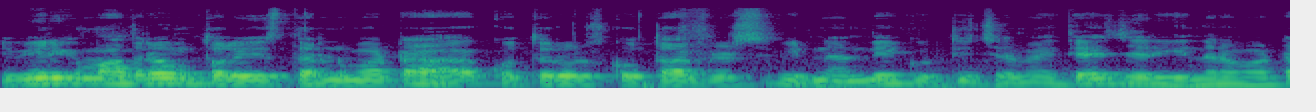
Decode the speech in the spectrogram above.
వీరికి మాత్రం తొలగిస్తారనమాట కొత్త రూల్స్ కొత్త అప్డేట్స్ వీటిని అన్ని గుర్తించడం అయితే జరిగిందనమాట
